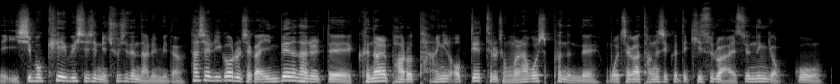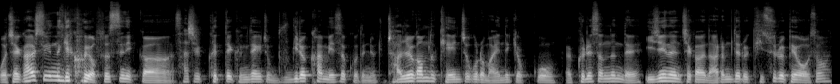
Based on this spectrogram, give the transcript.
25KB 시즌이 출시된 날입니다. 사실 이거를 제가 인벤을 다닐 때 그날 바로 당일 업데이트를 정말 하고 싶었는데 뭐 제가 당시 그때 기술을 알 수 있는 게 없고 뭐 제가 할 수 있는 게 거의 없었으니까 사실 그때 굉장히 좀 무기력함이 있었거든요. 좀 좌절감도 개인적으로 많이 느꼈고 그랬었는데 이제는 제가 나름대로 기술을 배워서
